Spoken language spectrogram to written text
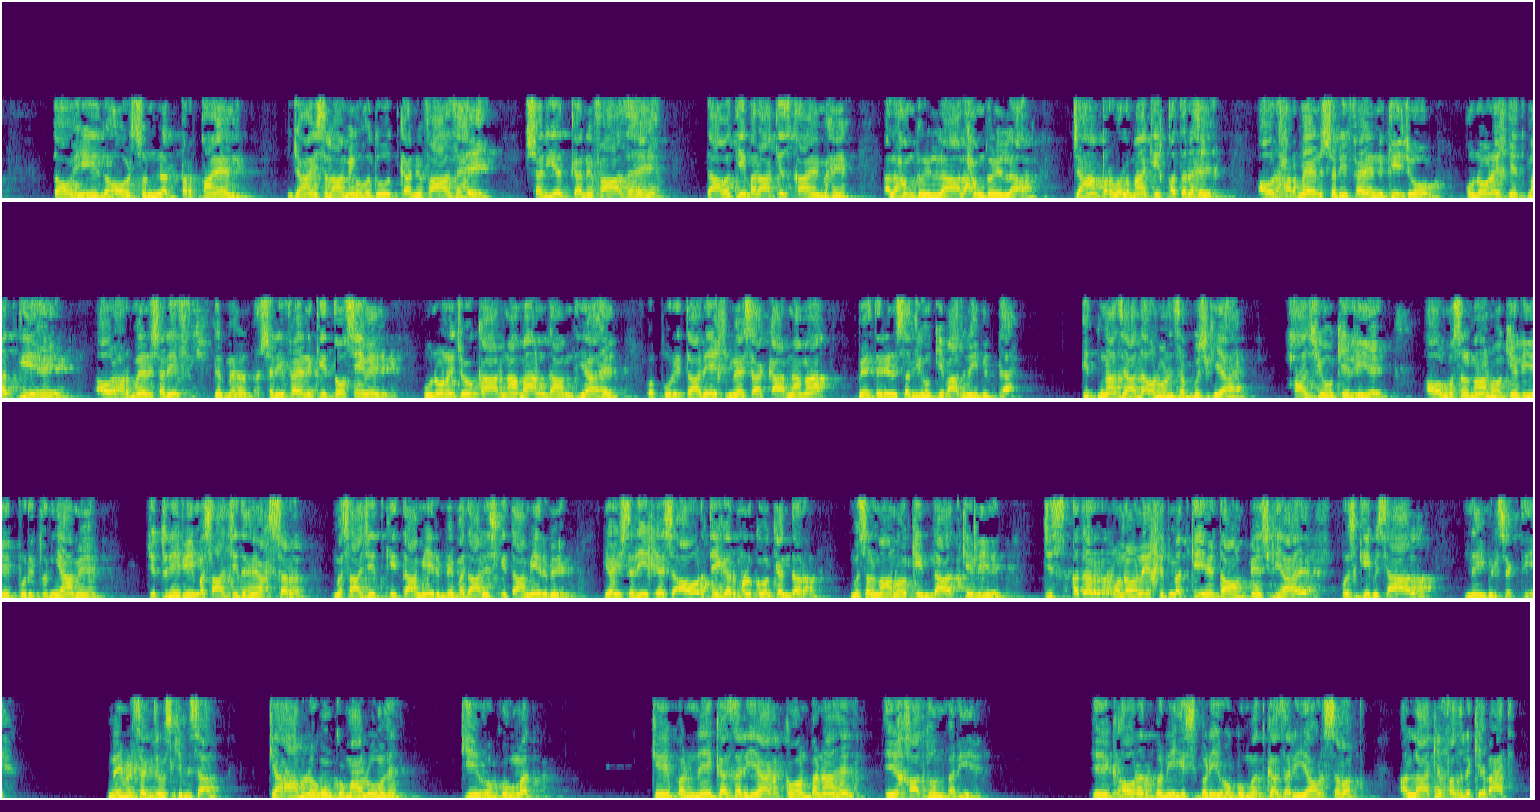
توحید اور سنت پر قائم، جہاں اسلامی حدود کا نفاذ ہے۔ شریعت کا نفاذ ہے، دعوتی مراکز قائم ہیں۔ الحمد للہ الحمد للہ جہاں پر علماء کی قدر ہے اور حرمین شریفین کی جو انہوں نے خدمت کی ہے اور حرمین شریف، شریفین کی توسیع میں انہوں نے جو کارنامہ انجام دیا ہے، وہ پوری تاریخ میں ایسا کارنامہ بہترین صدیوں کے بعد نہیں ملتا ہے۔ اتنا زیادہ انہوں نے سب کچھ کیا ہے۔ حاجیوں کے لیے اور مسلمانوں کے لیے پوری دنیا میں جتنی بھی مساجد ہیں اکثر مساجد کی تعمیر میں، مدارس کی تعمیر میں یا اس طریقے سے اور دیگر ملکوں کے اندر مسلمانوں کی امداد کے لیے جس قدر انہوں نے خدمت کی ہے، تعاون پیش کیا ہے، اس کی مثال نہیں مل سکتی ہے۔ نہیں مل سکتی اس کی مثال۔ کیا آپ لوگوں کو معلوم ہے کہ حکومت کے بننے کا ذریعہ کون بنا ہے؟ ایک خاتون بنی ہے۔ ایک عورت بنی اس بڑی حکومت کا ذریعہ اور سبق اللہ کے فضل کے بعد۔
